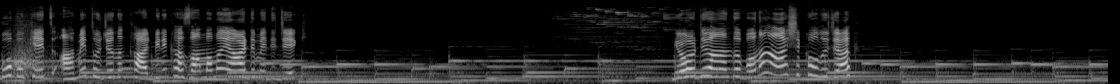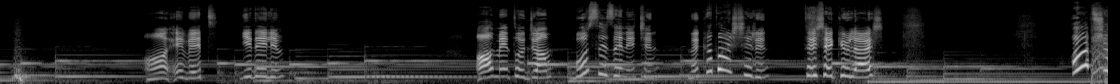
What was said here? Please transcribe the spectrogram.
Bu buket Ahmet Hoca'nın kalbini kazanmama yardım edecek. Gördüğü anda bana aşık olacak. Aa evet, gidelim. Ahmet Hocam, bu sizin için. Ne kadar şirin. Teşekkürler. Hapşu!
